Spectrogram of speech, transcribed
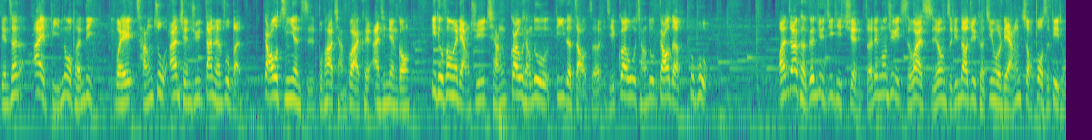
简称艾比诺盆地，为常驻安全区单人副本，高经验值，不怕抢怪，可以安心练功。地图分为两区，强怪物强度低的沼泽以及怪物强度高的瀑布。玩家可根据机体选择练功区域，此外使用指定道具可进入两种 BOSS 地图。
